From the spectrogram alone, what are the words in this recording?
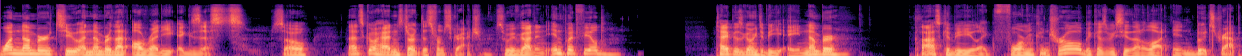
one number to a number that already exists. So let's go ahead and start this from scratch. So we've got an input field. Type is going to be a number. Class could be like form control because we see that a lot in Bootstrap.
